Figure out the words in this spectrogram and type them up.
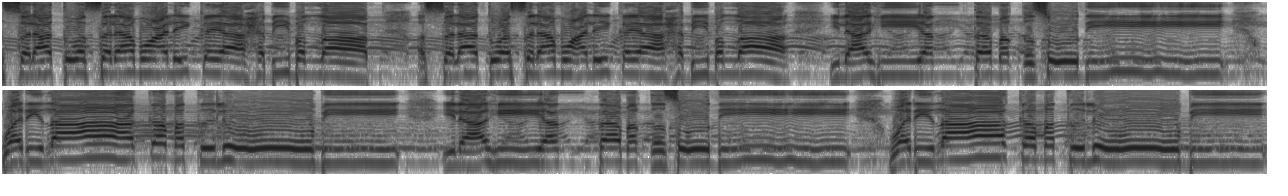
അസ്സലാത്തു വസ്സലാമു അലൈക യാ അസ്സലാത്തു വസ്സലാമു അലൈക യാ ഹബീബല്ലാഹ് ഇലാഹി അൻത മഖ്സൂദി വരിലാക മത്ലൂബി. ഇലാഹി غاية مقصودي ورضاك مطلوبي.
